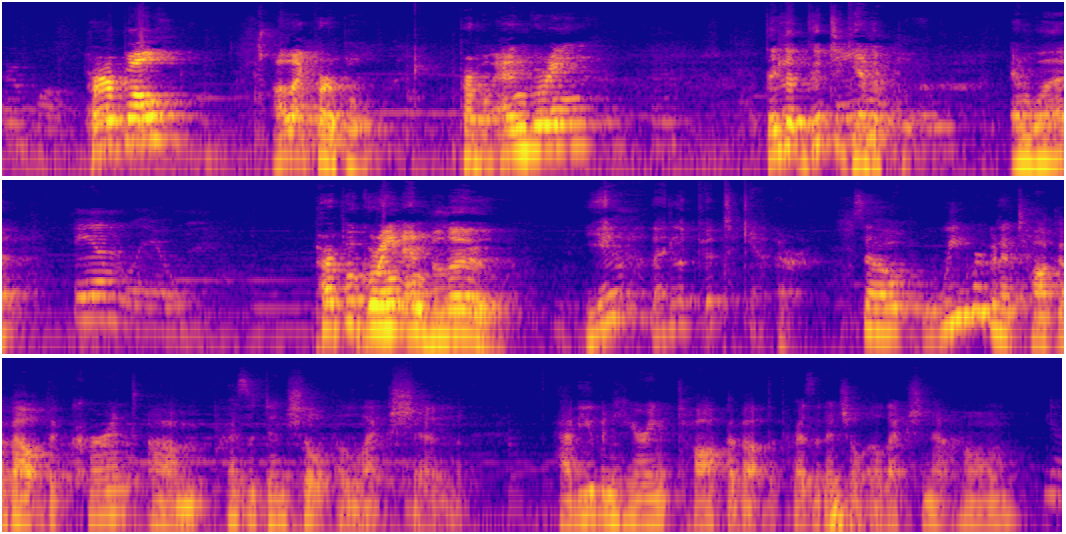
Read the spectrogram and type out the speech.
Purple. Purple? I like purple. Purple and green? They look good together. And what? And blue. Purple, green, and blue. Yeah, they look good together. So, we were going to talk about the current um, presidential election. Have you been hearing talk about the presidential election at home? No.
